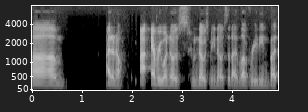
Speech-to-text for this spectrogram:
um I don't know. I, everyone knows who knows me knows that I love reading, but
